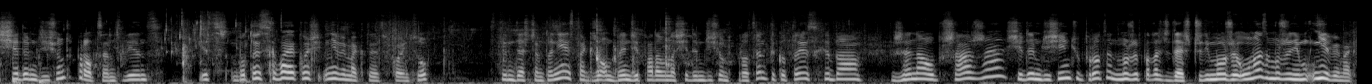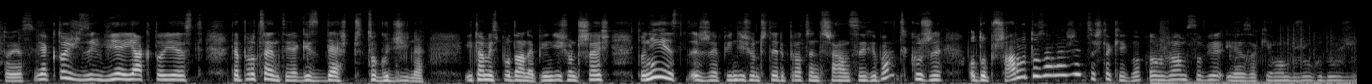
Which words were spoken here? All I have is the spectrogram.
70%, więc jest, bo to jest chyba jakoś, nie wiem jak to jest w końcu tym deszczem. To nie jest tak, że on będzie padał na 70%, tylko to jest chyba, że na obszarze 70% może padać deszcz. Czyli może u nas, może nie, nie wiem jak to jest. Jak ktoś wie jak to jest, te procenty, jak jest deszcz co godzinę i tam jest podane 56, to nie jest, że 54% szansy chyba, tylko że od obszaru to zależy, coś takiego. Założyłam sobie, Jezu, jaki ja mam brzuch duży.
